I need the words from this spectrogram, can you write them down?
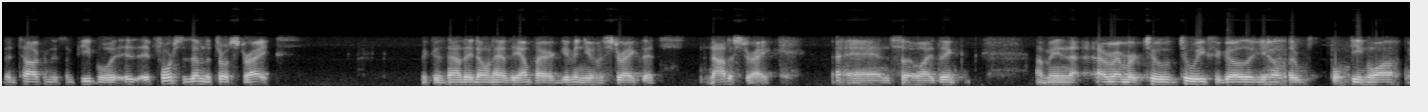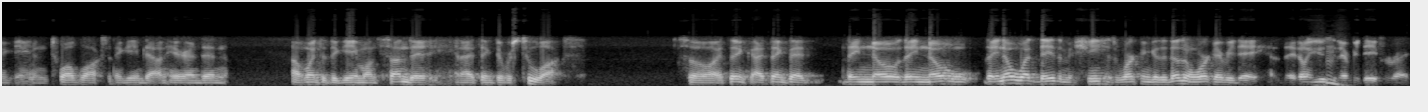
been talking to some people. It, it forces them to throw strikes because now they don't have the umpire giving you a strike that's not a strike. And so I think, I mean, I remember two two weeks ago that you know there was 14 walks in the game and 12 walks in the game down here, and then I went to the game on Sunday and I think there was two walks. So I think I think that they know they know they know what day the machine is working because it doesn't work every day. They don't use it hmm. every day for right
